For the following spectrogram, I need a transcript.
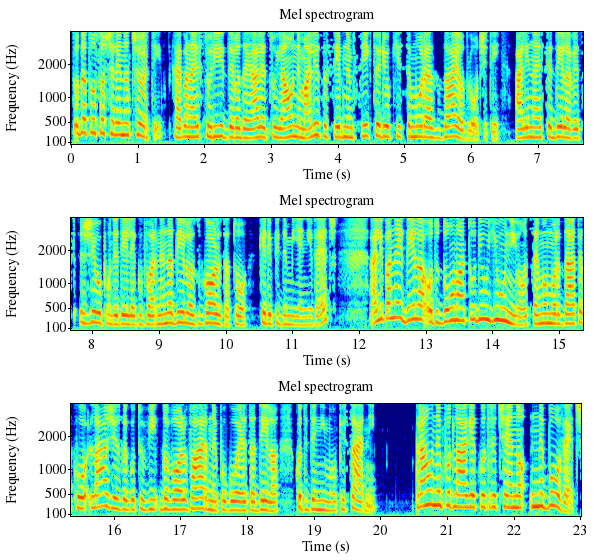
Toda to so šele načrti. Kaj pa naj stori delodajalec v javnem ali zasebnem sektorju, ki se mora zdaj odločiti, ali naj se delavec že v ponedeljek vrne na delo zgolj zato, ker epidemije ni več, ali pa naj dela od doma tudi v juniju, saj mu morda tako lažje zagotovi dovolj varne pogoje za delo, kot denimo v pisarni pravne podlage, kot rečeno, ne bo več.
